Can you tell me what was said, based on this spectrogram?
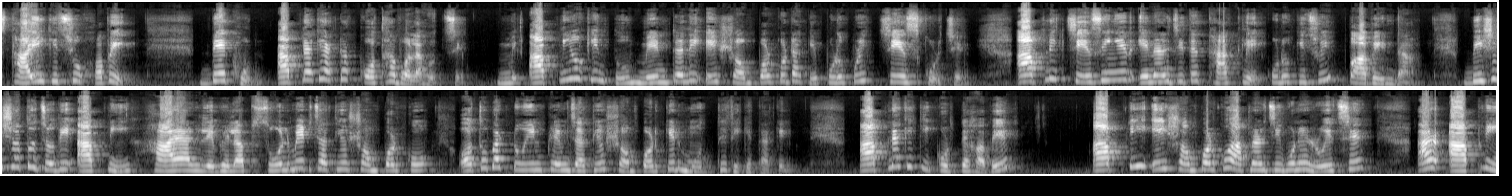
স্থায়ী কিছু হবে? দেখুন, আপনাকে একটা কথা বলা হচ্ছে। আপনিও কিন্তু মেন্টালি এই সম্পর্কটাকে পুরোপুরি চেজ করছেন। আপনি চেজিং এর এনার্জিতে থাকলে কোনো কিছুই পাবেন না। বিশেষত যদি আপনি হায়ার লেভেল অফ সোলমেট জাতীয় সম্পর্ক অথবা টুইন ফ্রেম জাতীয় সম্পর্কের মধ্যে থেকে থাকেন। আপনাকে কি করতে হবে? আপনি এই সম্পর্ক আপনার জীবনে রয়েছে আর আপনি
